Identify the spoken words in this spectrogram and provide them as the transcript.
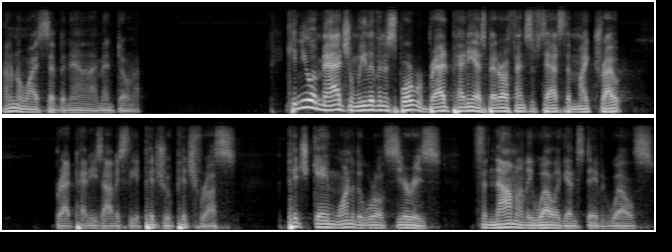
I don't know why I said banana. I meant donut. Can you imagine we live in a sport where Brad Penny has better offensive stats than Mike Trout? Brad Penny's obviously a pitcher who pitched for us. Pitched game one of the World Series phenomenally well against David Wells.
